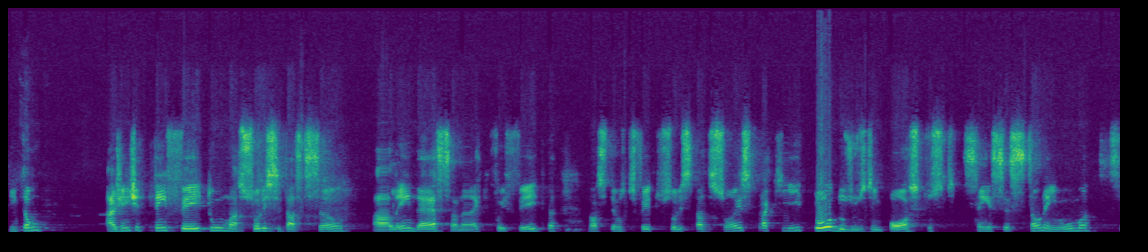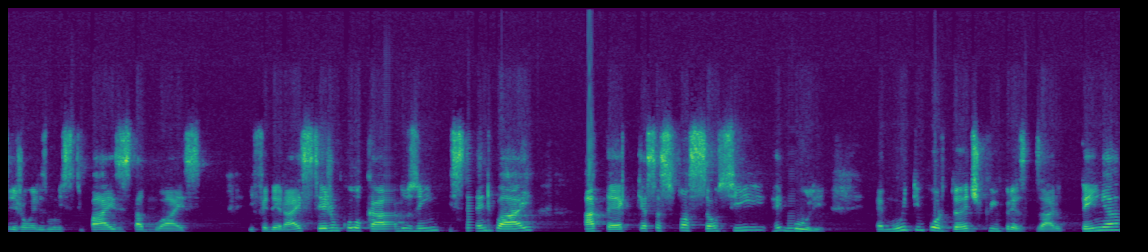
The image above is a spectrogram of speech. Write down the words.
Então a gente tem feito uma solicitação além dessa, né, que foi feita, nós temos feito solicitações para que todos os impostos, sem exceção nenhuma, sejam eles municipais, estaduais e federais, sejam colocados em stand-by até que essa situação se regule é muito importante que o empresário tenha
